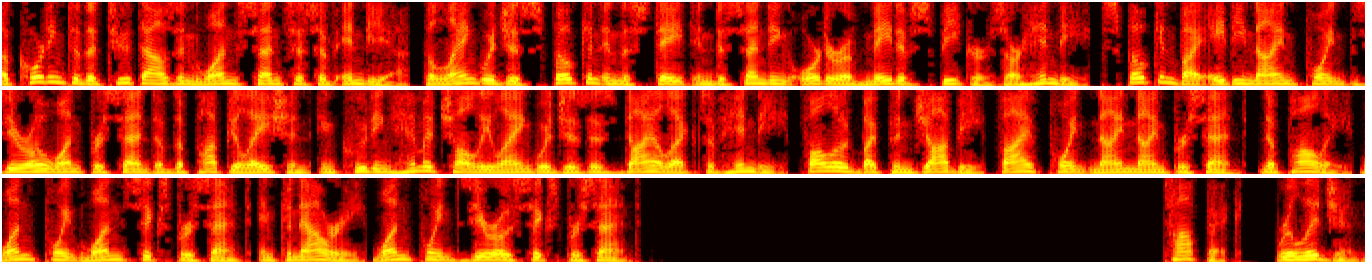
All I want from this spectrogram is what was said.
According to the 2001 Census of India, the languages spoken in the state in descending order of native speakers are Hindi, spoken by 89.01% of the population including Himachali languages as dialects of Hindi, followed by Punjabi 5.99%, Nepali 1.16% and Kinnauri 1.06%. Topic: Religion.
